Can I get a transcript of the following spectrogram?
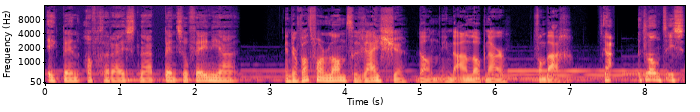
Ik ben afgereisd naar Pennsylvania. En door wat voor land reis je dan in de aanloop naar vandaag? Ja, het land is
